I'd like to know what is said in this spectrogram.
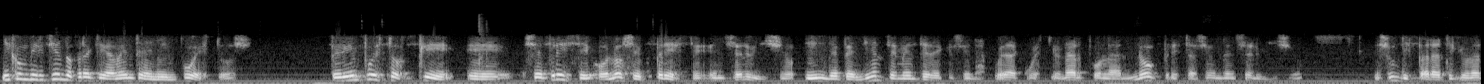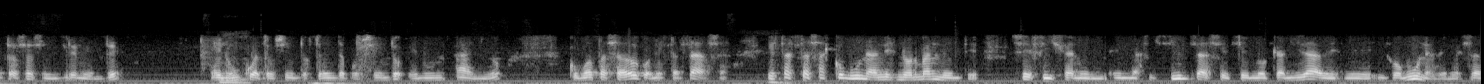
y convirtiendo prácticamente en impuestos pero impuestos que eh, se preste o no se preste el servicio, independientemente de que se las pueda cuestionar por la no prestación del servicio, es un disparate que una tasa se incremente en un 430% en un año, como ha pasado con esta tasa. Estas tasas comunales normalmente se fijan en, las distintas este, localidades y comunas de nuestra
